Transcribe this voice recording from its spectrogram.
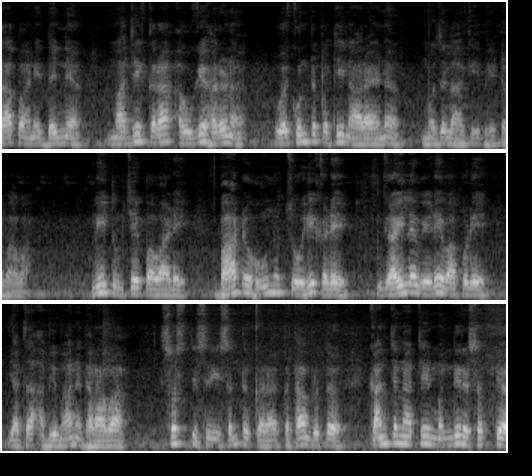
ताप आणि दैन्य माझे करा अवघे हरण वैकुंठपथी नारायण मज लागे भेटवावा. मी तुमचे पवाडे भाट होऊन चोहीकडे गाईल वेडे वाकुडे याचा अभिमान धरावा. स्वस्त श्री संत करा कथामृत कांचनाचे मंदिर सत्य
